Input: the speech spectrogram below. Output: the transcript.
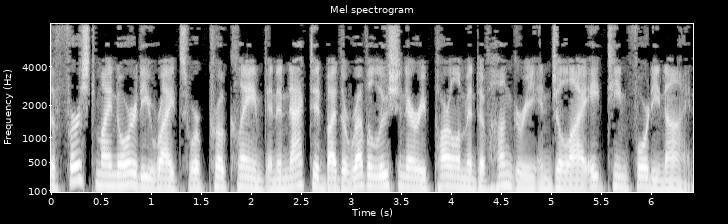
The first minority rights were proclaimed and enacted by the Revolutionary Parliament of Hungary in July 1849.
